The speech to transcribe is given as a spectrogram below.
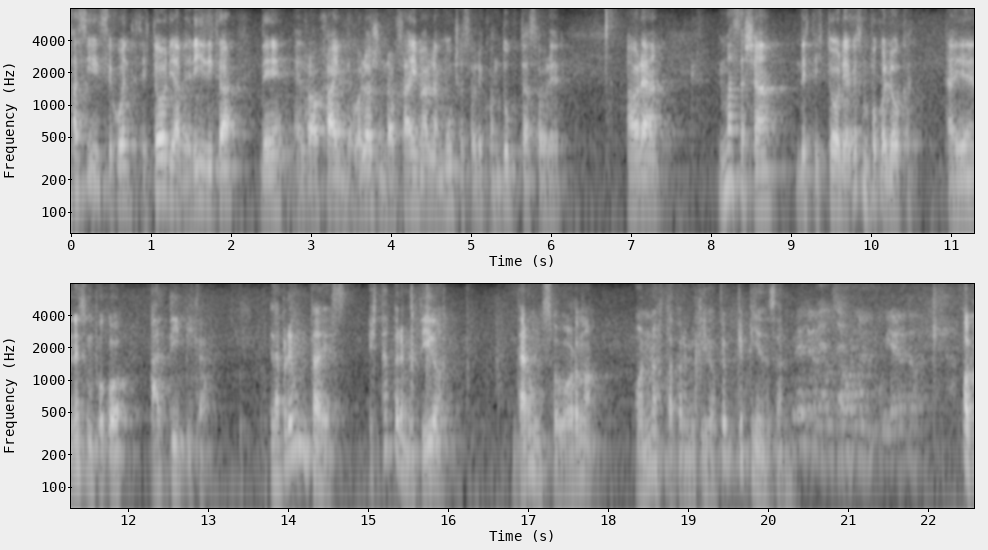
Así se cuenta esta historia verídica de el Rauhaim de Bologna. Rauhaim habla mucho sobre conducta, sobre... Ahora, más allá de esta historia, que es un poco loca, está bien, es un poco atípica, la pregunta es, ¿está permitido dar un soborno o no está permitido? ¿Qué, piensan? Ok,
